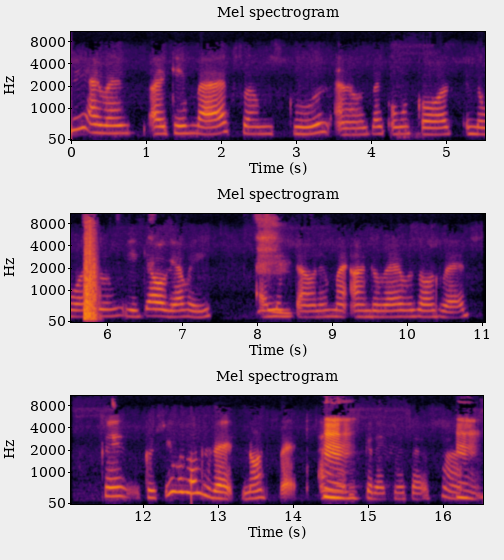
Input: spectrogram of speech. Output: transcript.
नहीं I went I came back from school and I was like oh my god in the washroom ये क्या हो गया भाई I looked down and my underwear was all red फिर कुछ नहीं was all red not wet I Hmm. had to correct myself हाँ Hmm.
